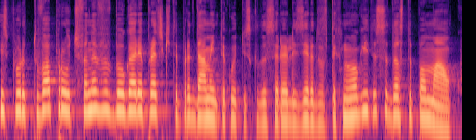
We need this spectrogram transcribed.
И според това проучване в България пречките пред дамите, които искат да се реализират в технологиите, са доста по-малко.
